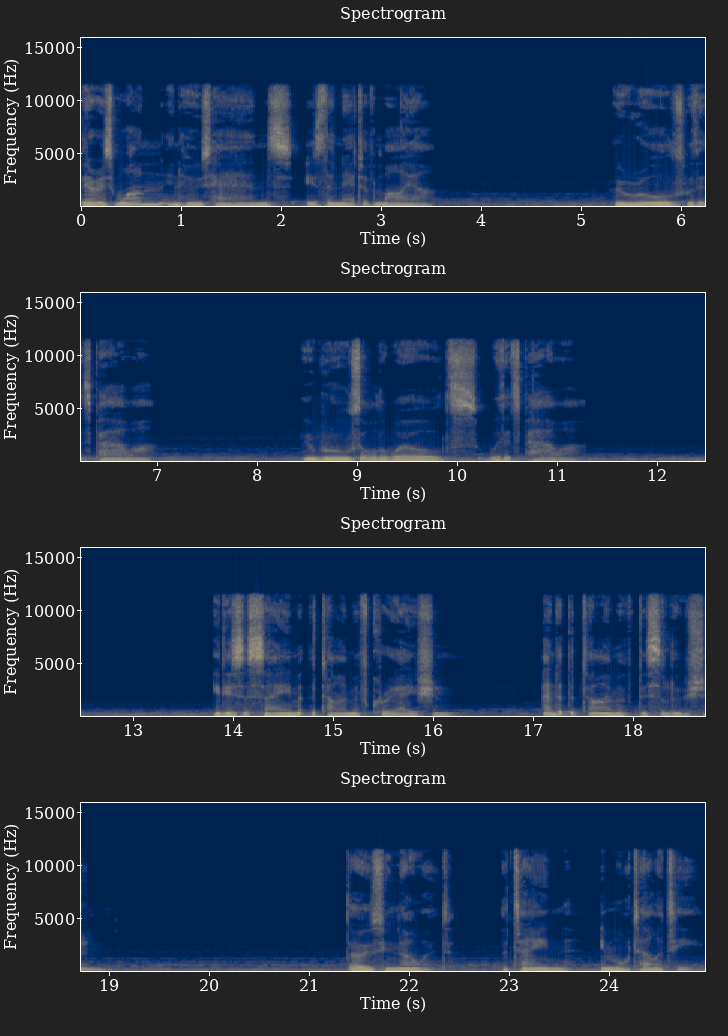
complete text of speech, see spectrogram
There is one in whose hands is the net of Maya, who rules with its power, who rules all the worlds with its power. It is the same at the time of creation and at the time of dissolution. Those who know it attain immortality.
